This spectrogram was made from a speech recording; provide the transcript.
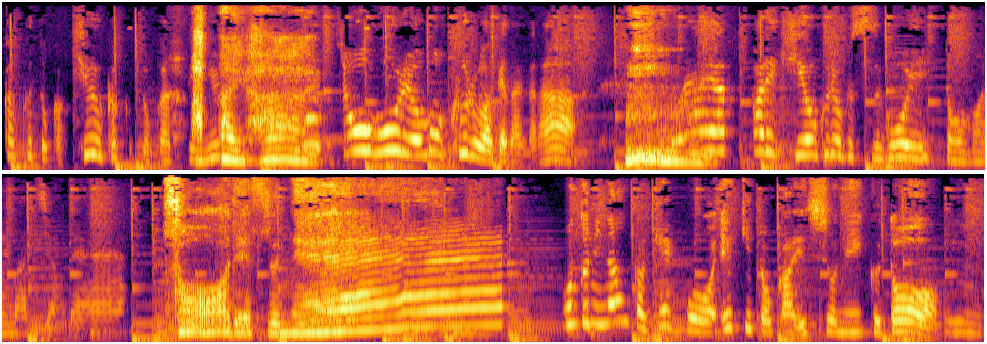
覚とか嗅覚とかっていう、はいは情報量も来るわけだから、これはやっぱり記憶力すごいと思いますよね。そうですね。本当になんか結構駅とか一緒に行くと、うん。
